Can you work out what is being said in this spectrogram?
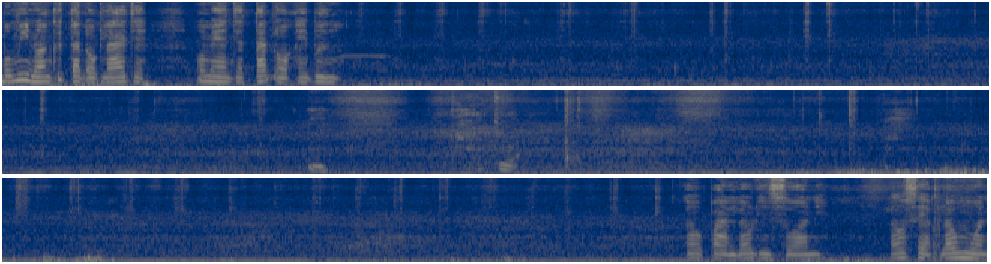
บ่มีนอนคือตัดออกลายจ้ะบ่แม่นจะตัดออกให้เบิ่ง เราปานเราดินซัวนี่ เราแสบเรามวน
